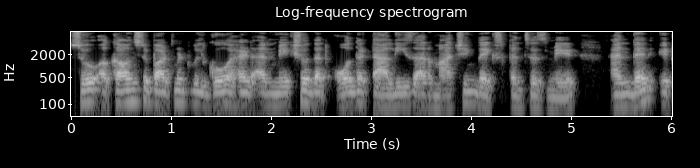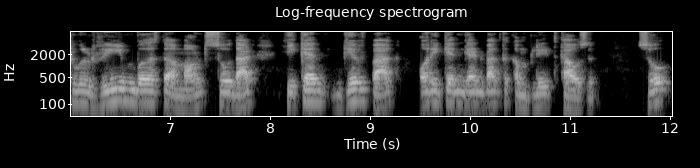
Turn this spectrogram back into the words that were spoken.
so accounts department will go ahead and make sure that all the tallies are matching the expenses made and then it will reimburse the amount so that he can give back or he can get back the complete thousand. So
